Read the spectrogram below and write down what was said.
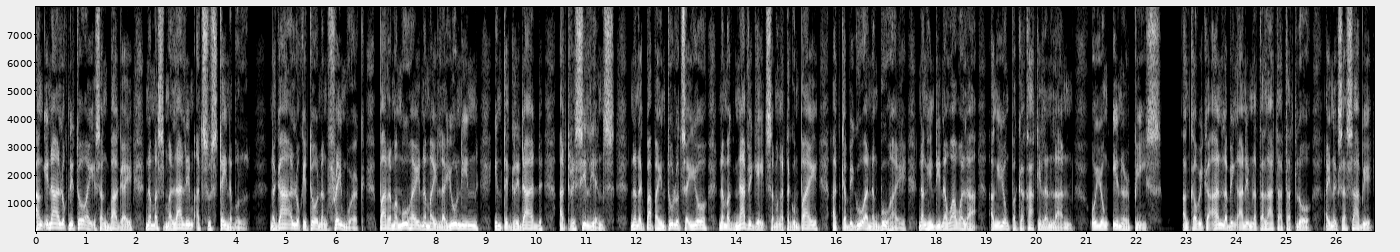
Ang inaalok nito ay isang bagay na mas malalim at sustainable. Nag-aalok ito ng framework para mamuhay na may layunin, integridad at resilience na nagpapahintulot sa iyo na mag-navigate sa mga tagumpay at kabiguan ng buhay nang hindi nawawala ang iyong pagkakakilanlan o yung inner peace. Ang Kawikaan labing anim na talata tatlo ay nagsasabi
